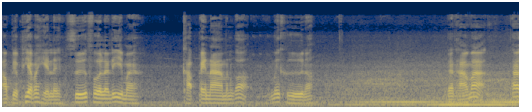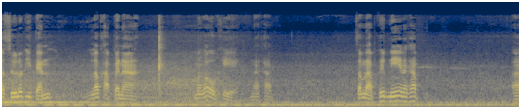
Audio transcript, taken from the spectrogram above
เอาเปรียบเทียบให้เห็นเลย ซื้อเฟอร์รารี่มา ขับไปนามันก็ไม่คือเนาะแต่ถามว่าถ้าซื้อรถอีแตนแล้วขับไปนา มันก็โอเคนะครับสำหรับคลิปนี้นะครับอ่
